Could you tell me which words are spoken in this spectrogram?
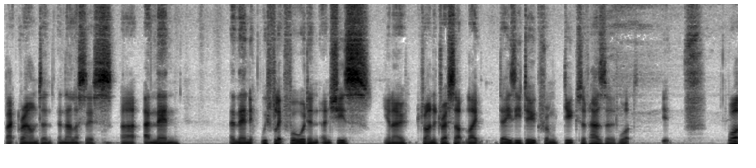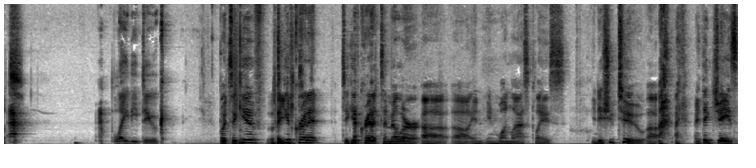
background and analysis, uh, and then and then we flip forward and, and she's you know trying to dress up like Daisy Duke from Dukes of Hazzard. What? It, what? Lady Duke. But to give to give credit to give credit to Miller uh, uh, in in one last place in issue two, uh, I, I think Jay's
